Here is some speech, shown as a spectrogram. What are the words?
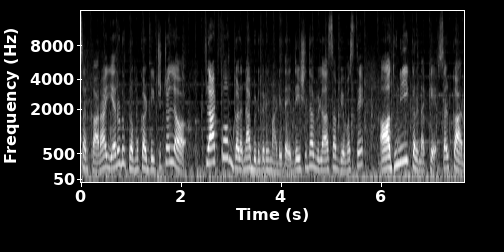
ಸರ್ಕಾರ ಎರಡು ಪ್ರಮುಖ ಡಿಜಿಟಲ್ ಪ್ಲಾಟ್ಫಾರ್ಮ್ಗಳನ್ನು ಬಿಡುಗಡೆ ಮಾಡಿದೆ. ದೇಶದ ವಿಳಾಸ ವ್ಯವಸ್ಥೆ ಆಧುನೀಕರಣಕ್ಕೆ ಸರ್ಕಾರ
